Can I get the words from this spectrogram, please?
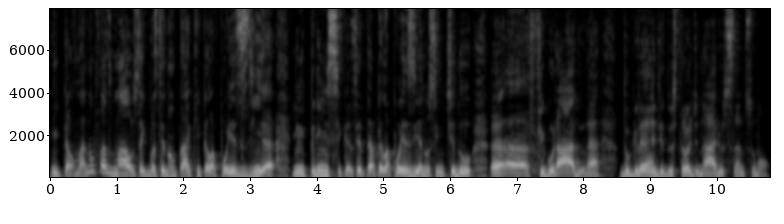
Então, mas não faz mal, eu sei que você não está aqui pela poesia intrínseca, você está pela poesia no sentido uh, figurado, né? Do grande, do extraordinário Santos Dumont.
